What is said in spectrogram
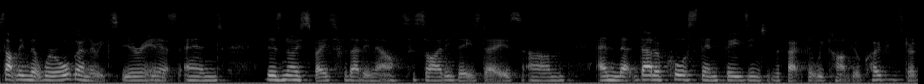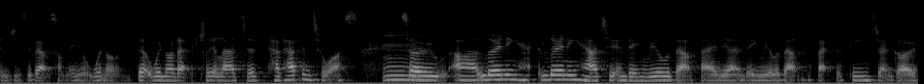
something that we're all going to experience. And there's no space for that in our society these days. Um, and that, that of course then feeds into the fact that we can't build coping strategies about something that we're not that we're not actually allowed to have happen to us. So uh, learning learning how to and being real about failure and being real about the fact that things don't go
